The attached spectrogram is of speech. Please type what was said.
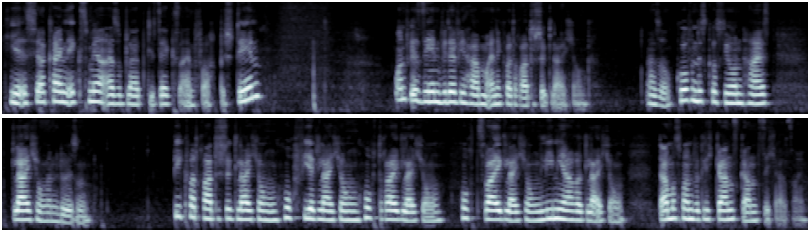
Hier ist ja kein x mehr, also bleibt die 6 einfach bestehen. Und wir sehen wieder, wir haben eine quadratische Gleichung. Also Kurvendiskussion heißt, Gleichungen lösen. Biquadratische Gleichungen, hoch 4 Gleichungen, hoch 3 Gleichungen, hoch 2 Gleichungen, lineare Gleichungen. Da muss man wirklich ganz, ganz sicher sein.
